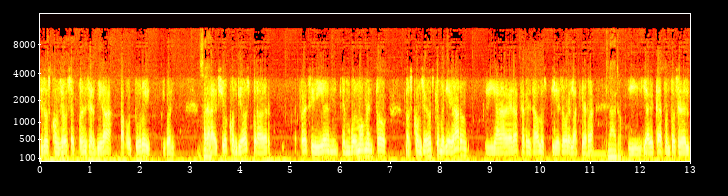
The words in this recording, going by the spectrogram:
esos consejos se pueden servir a, a futuro y, y bueno, Sí. agradecido con Dios por haber recibido en, en buen momento los consejos que me llegaron y haber aterrizado los pies sobre la tierra Claro. y, y ahorita de pronto se ve el,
